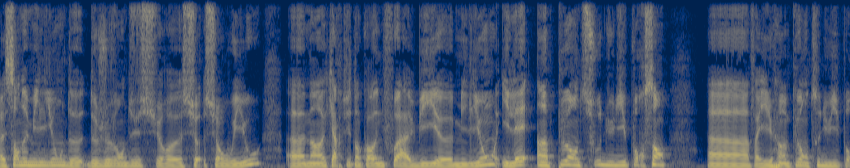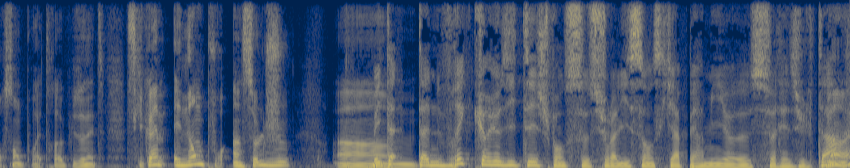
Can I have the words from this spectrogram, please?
Euh, 102 millions de, jeux vendus sur, sur, sur Wii U. Mario Kart 8 encore une fois à 8 euh, millions. Il est un peu en dessous du 10%. Euh, Enfin, il est un peu en dessous du 8% pour être plus honnête. Ce qui est quand même énorme pour un seul jeu. Euh, Mais t'as t'as une vraie curiosité, je pense, sur la licence qui a permis euh, ce résultat. ah ouais.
